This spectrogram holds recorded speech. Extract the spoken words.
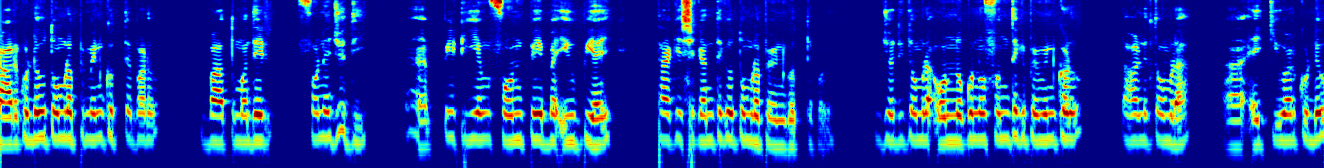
বারকোডেও তোমরা পেমেন্ট করতে পারো বা তোমাদের ফোনে যদি পেটিএম ফোনপে বা ইউপিআই থাকে সেখান থেকেও তোমরা পেমেন্ট করতে পারো। যদি তোমরা অন্য কোনো ফোন থেকে পেমেন্ট করো, তাহলে তোমরা এই কিউআর কোডেও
